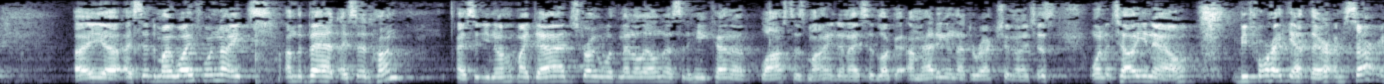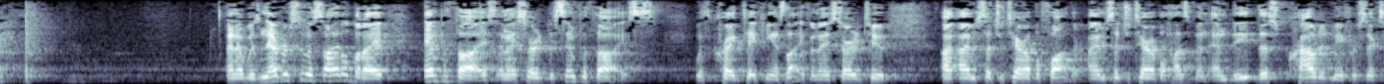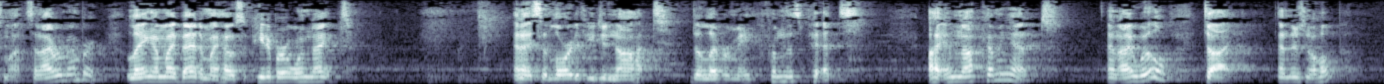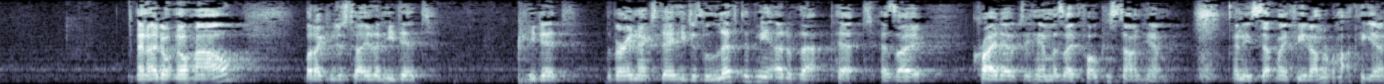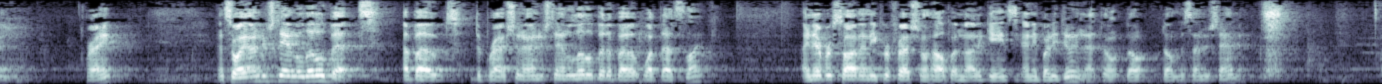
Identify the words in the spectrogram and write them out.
I, uh, I said to my wife one night on the bed, I said, hun, I said, you know, my dad struggled with mental illness and he kind of lost his mind. And I said, look, I'm heading in that direction. And I just want to tell you now, before I get there, I'm sorry. And I was never suicidal, but I empathized and I started to sympathize with Craig taking his life. And I started to, I, am such a terrible father. I'm such a terrible husband. And the, this crowded me for six months. And I remember laying on my bed in my house at Peterborough one night. And I said, Lord, if you do not deliver me from this pit, I am not coming out and I will die. And there's no hope. And I don't know how, but I can just tell you that he did. He did the very next day, he just lifted me out of that pit as I cried out to him, as I focused on him. And he set my feet on the rock again. Right? And so I understand a little bit about depression. I understand a little bit about what that's like. I never sought any professional help. I'm not against anybody doing that. Don't, don't, don't misunderstand me.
